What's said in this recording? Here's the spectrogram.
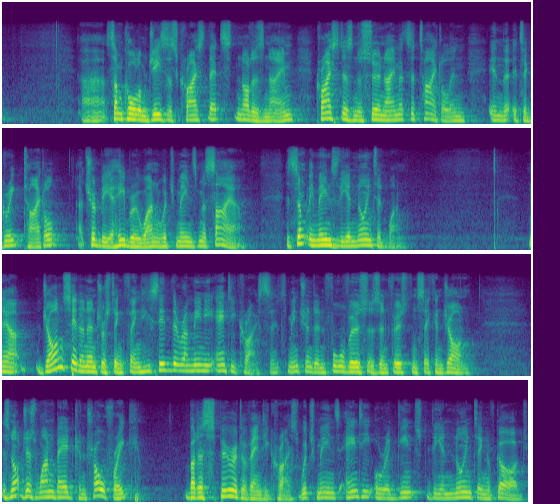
Uh, some call him Jesus Christ. That's not his name. Christ isn't a surname, it's a title. In, in the, it's a Greek title. It should be a Hebrew one, which means Messiah. It simply means the anointed one. Now, John said an interesting thing. He said there are many antichrists. It's mentioned in four verses in 1st and 2nd John It's not just one bad control freak, but a spirit of Antichrist, which means anti or against the anointing of God.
